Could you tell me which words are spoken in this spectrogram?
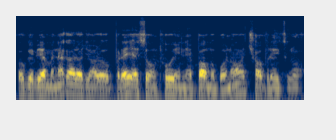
ဟုတ်ကဲ့ဗျမနက်ကတော့ကျွန်တော်တို့ break အစုံထိုးရင်လည်းပေါက်မှာပေါ့နော်6 break ဆိုတော့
